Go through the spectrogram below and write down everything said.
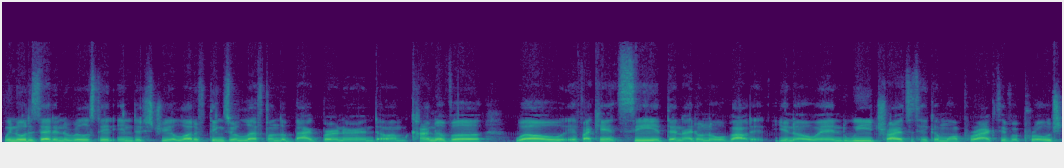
We notice that in the real estate industry, a lot of things are left on the back burner and um, kind of a well, if I can't see it, then I don't know about it, you know. And we try to take a more proactive approach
